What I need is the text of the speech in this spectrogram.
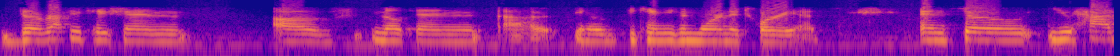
the reputation of Milton, uh, you know, became even more notorious. And so you had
